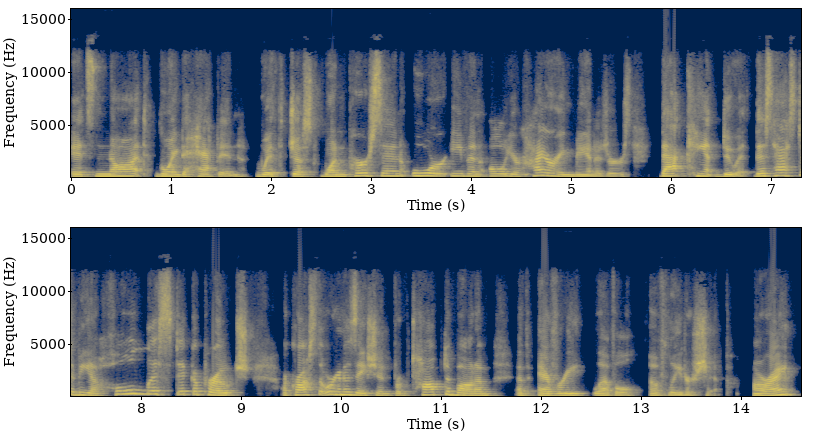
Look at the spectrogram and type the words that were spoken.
It's not going to happen with just one person or even all your hiring managers. That can't do it. This has to be a holistic approach across the organization from top to bottom of every level of leadership. All right.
